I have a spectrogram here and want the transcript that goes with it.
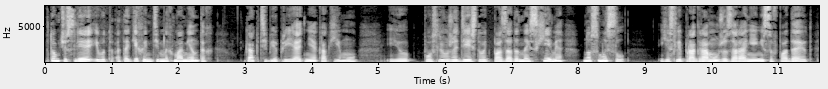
в том числе и вот о таких интимных моментах. Как тебе приятнее, как ему, и после уже действовать по заданной схеме. Но смысл, если программы уже заранее не совпадают –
